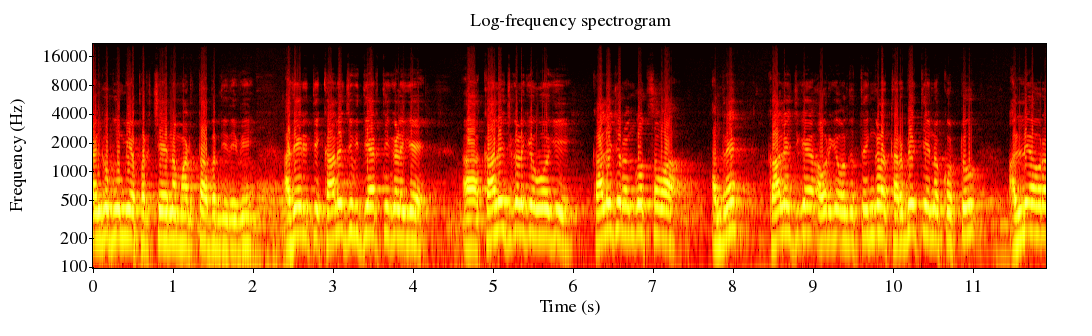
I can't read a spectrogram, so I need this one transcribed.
ರಂಗಭೂಮಿಯ ಪರಿಚಯನ ಮಾಡ್ತಾ ಬಂದಿದ್ದೀವಿ. ಅದೇ ರೀತಿ ಕಾಲೇಜು ವಿದ್ಯಾರ್ಥಿಗಳಿಗೆ ಕಾಲೇಜುಗಳಿಗೆ ಹೋಗಿ ಕಾಲೇಜು ರಂಗೋತ್ಸವ ಅಂದರೆ ಕಾಲೇಜಿಗೆ ಅವರಿಗೆ ಒಂದು ತಿಂಗಳ ತರಬೇತಿಯನ್ನು ಕೊಟ್ಟು ಅಲ್ಲೇ ಅವರ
